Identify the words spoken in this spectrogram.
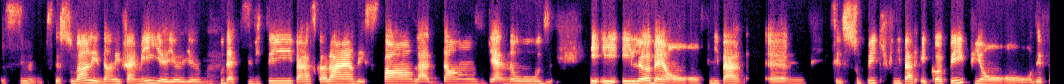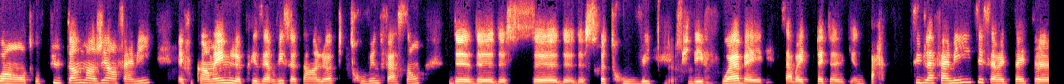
parce que souvent, les, dans les familles, il y a, beaucoup d'activités parascolaires, des sports, de la danse, du piano. et, là, ben, on, finit par c'est le souper qui finit par écoper, puis on, des fois, on ne trouve plus le temps de manger en famille, mais il faut quand même le préserver, ce temps-là, puis trouver une façon de, de, se, retrouver. Puis des fois, ben, ça va être peut-être une partie de la famille, ça va être peut-être, euh,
